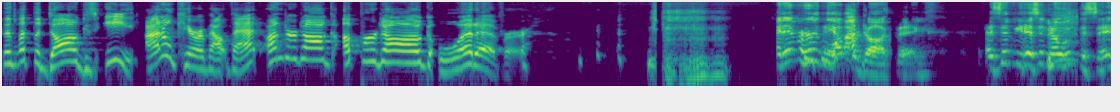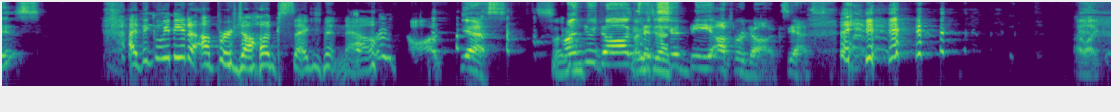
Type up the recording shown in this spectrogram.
Then let the dogs eat. I don't care about that. Underdog, upper dog, whatever." I never heard the upper dog thing. As if he doesn't know what this is. I think we need an upper dog segment now. Yes. So- Underdogs so that that- should be upper dogs. Yes. I like it.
